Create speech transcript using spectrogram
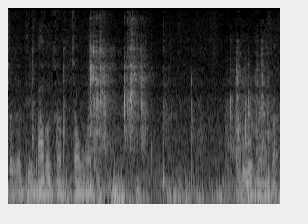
cho cần tìm ba vật phẩm trong rồi khu vực này các bạn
